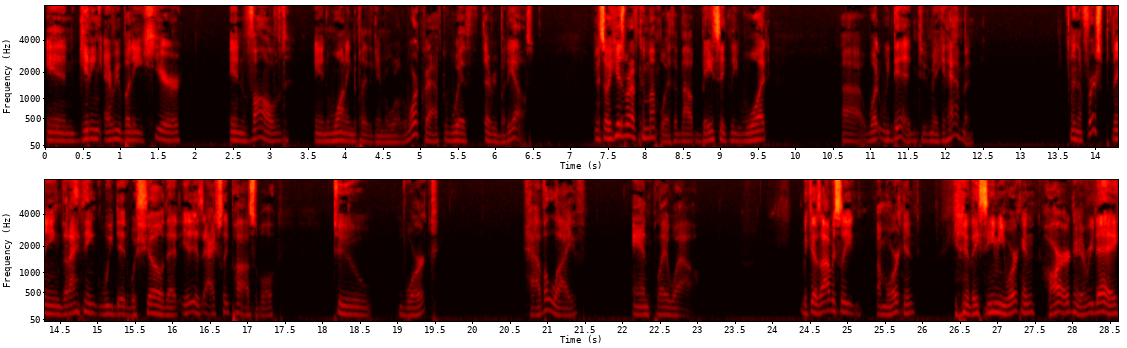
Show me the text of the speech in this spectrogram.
in getting everybody here involved in wanting to play the game of World of Warcraft with everybody else. And so here's what I've come up with about basically what uh, what we did to make it happen. And the first thing that I think we did was show that it is actually possible to work, have a life, and play WoW. Because obviously I'm working. You know, they see me working hard every day.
